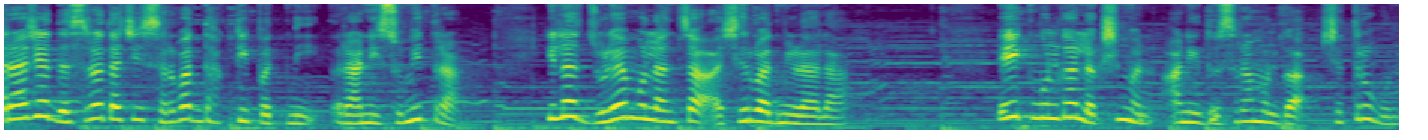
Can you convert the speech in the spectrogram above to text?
राजा दशरथाची सर्वात धाकटी पत्नी राणी सुमित्रा हिला जुळ्या मुलांचा आशीर्वाद मिळाला. एक मुलगा लक्ष्मण आणि दुसरा मुलगा शत्रुघ्न.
